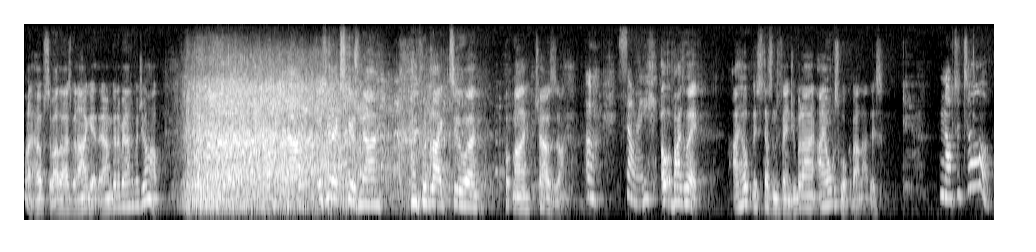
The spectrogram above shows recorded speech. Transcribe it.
Well, I hope so. Otherwise, when I get there, I'm going to be out of a job. now, if you'll excuse me, I, I would like to uh, put my trousers on. Oh, sorry. Oh, by the way, I hope this doesn't offend you, but I, I always walk about like this. Not at all.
